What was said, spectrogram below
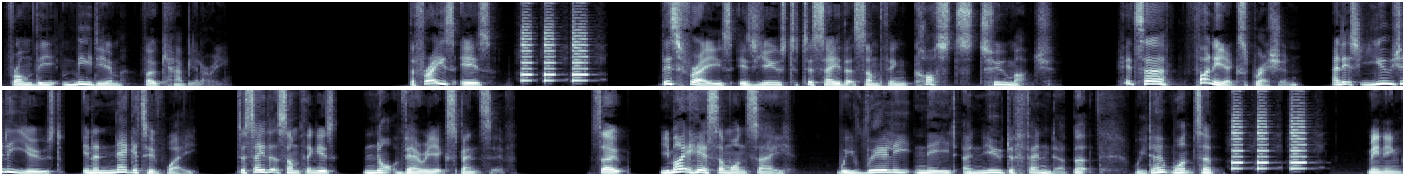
from the Medium Vocabulary. The phrase is This phrase is used to say that something costs too much. It's a funny expression, and it's usually used in a negative way to say that something is not very expensive. So, you might hear someone say, We really need a new defender, but we don't want to. meaning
